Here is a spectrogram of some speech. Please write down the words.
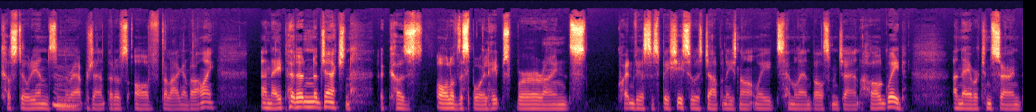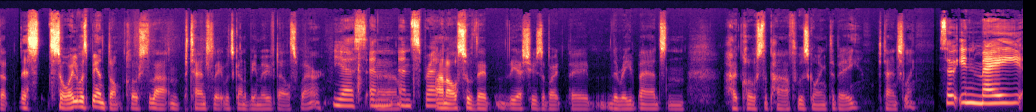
custodians and the representatives of the Lagan Valley, and they put in an objection because all of the spoil heaps were around quite invasive species, so as Japanese knotweed, Himalayan balsam giant hogweed, and they were concerned that this soil was being dumped close to that, and potentially it was going to be moved elsewhere Yes, and, Um, and spread. and also the the issues about the the reed beds and how close the path was going to be potentially. So in May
